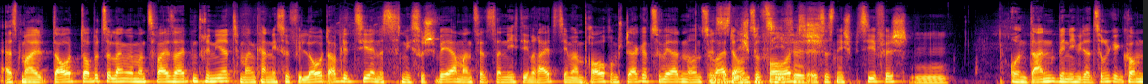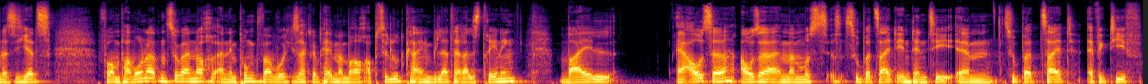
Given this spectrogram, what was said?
erstmal dauert doppelt so lange, wenn man zwei Seiten trainiert. Man kann nicht so viel Load applizieren, es ist nicht so schwer, man setzt dann nicht den Reiz, den man braucht, um stärker zu werden und so es weiter und so fort. Es ist nicht spezifisch. Mhm. Und dann bin ich wieder zurückgekommen, dass ich jetzt vor ein paar Monaten sogar noch an dem Punkt war, wo ich gesagt habe, hey, man braucht absolut kein bilaterales Training, weil äh, außer, außer man muss super zeitintensiv, ähm, super zeiteffektiv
